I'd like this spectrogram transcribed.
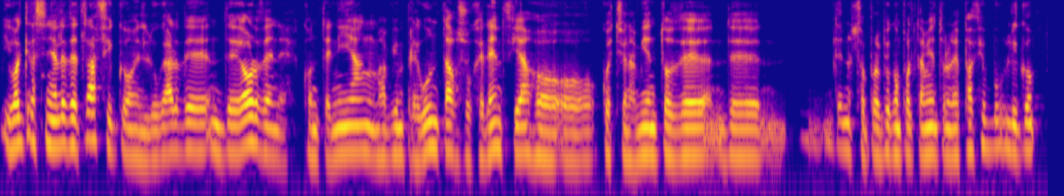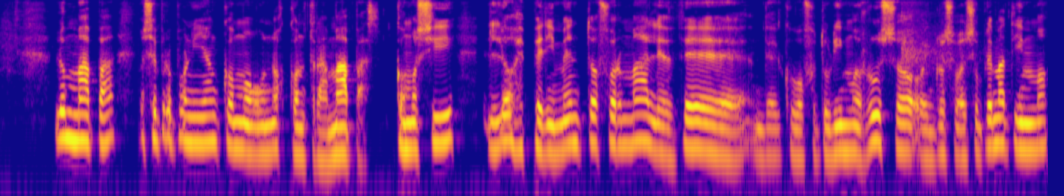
Igual que las señales de tráfico, en lugar de, órdenes, contenían más bien preguntas o sugerencias o, cuestionamientos de, nuestro propio comportamiento en el espacio público, los mapas se proponían como unos contramapas, como si los experimentos formales del cubofuturismo ruso o incluso del suprematismo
